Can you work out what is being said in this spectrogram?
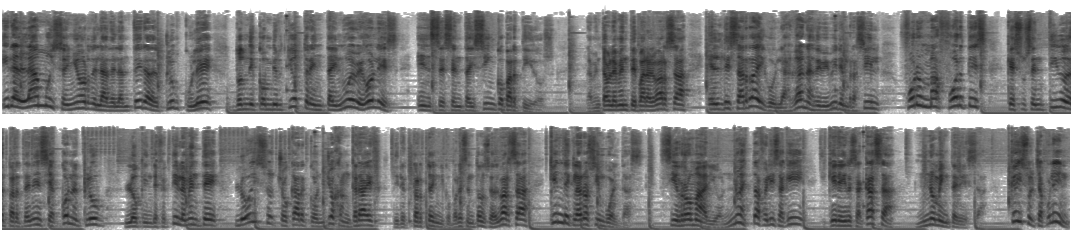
era el amo y señor de la delantera del club culé, donde convirtió 39 goles en 65 partidos. Lamentablemente para el Barça, el desarraigo y las ganas de vivir en Brasil fueron más fuertes que su sentido de pertenencia con el club, lo que indefectiblemente lo hizo chocar con Johan Cruyff, director técnico por ese entonces del Barça, quien declaró sin vueltas, si Romario no está feliz aquí y quiere irse a casa, no me interesa. ¿Qué hizo el Chapulín?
